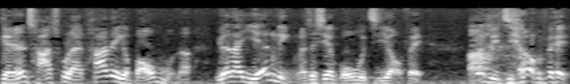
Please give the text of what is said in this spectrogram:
给人查出来，他那个保姆呢，原来也领了这些国务机要费。那笔机要费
